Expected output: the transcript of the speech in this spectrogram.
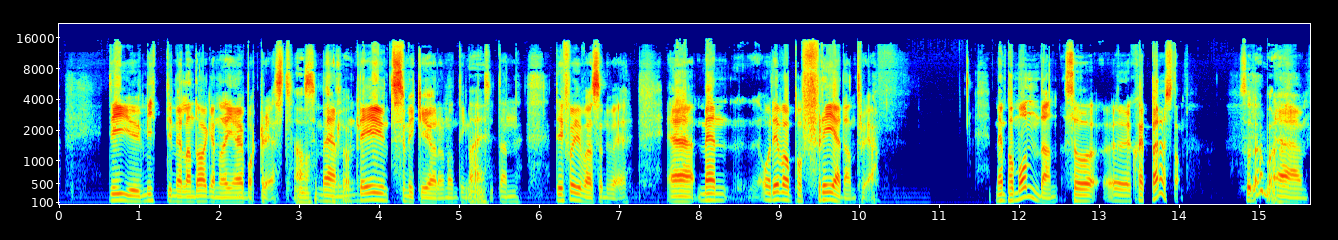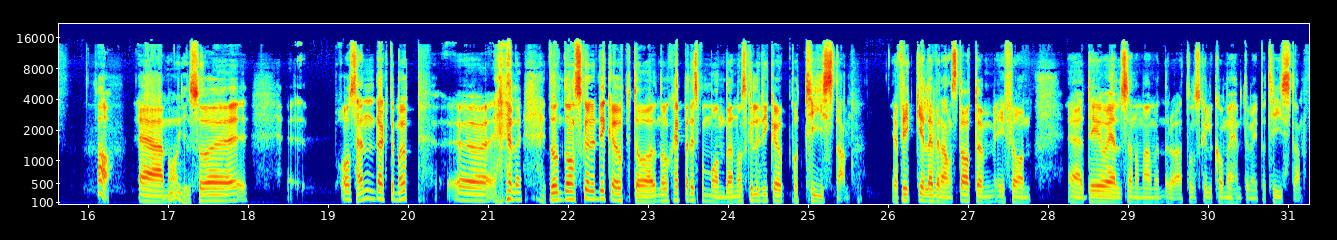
Det är ju mitt i mellandagarna när jag är bortrest. Ja, men såklart. det är ju inte så mycket att göra någonting Nej. åt. Utan det får ju vara som det är. Eh, men, och det var på fredagen tror jag. Men på måndagen så eh, skeppades de. Sådär bara. Eh, ja. Eh, Magiskt. så, eh, och sen dök de upp. Eh, eller, de, de skulle dyka upp då. De skeppades på måndagen. De skulle dyka upp på tisdagen. Jag fick leveransdatum ifrån eh, DHL som de använder då, att de skulle komma och hämta mig på tisdagen.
